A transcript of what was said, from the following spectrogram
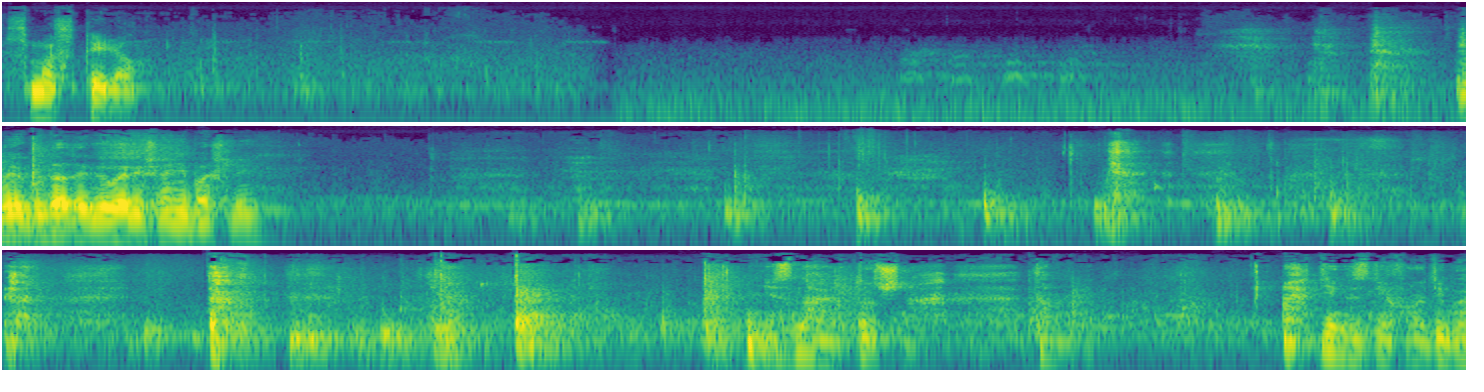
смастырил. Ну и куда ты говоришь, они пошли? Знаю точно. Там один из них вроде бы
